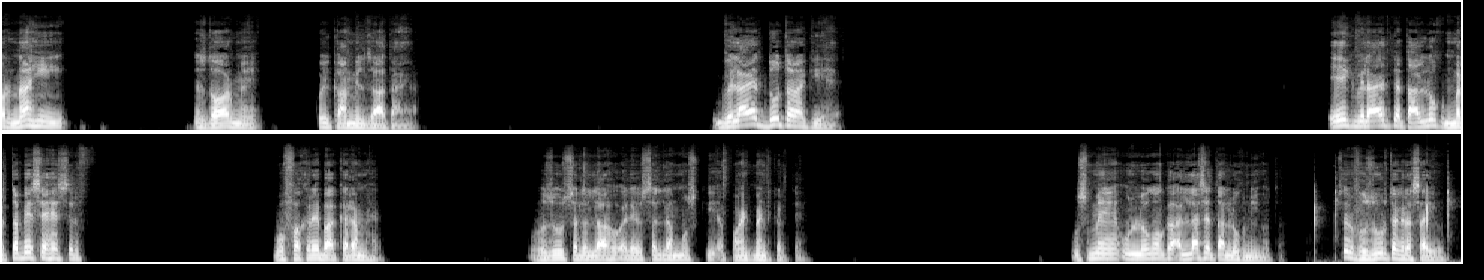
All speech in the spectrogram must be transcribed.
اور نہ ہی اس دور میں کوئی کامل ذات آیا ولایت دو طرح کی ہے ایک ولایت کا تعلق مرتبے سے ہے صرف وہ فخر با کرم ہے حضور صلی اللہ علیہ وسلم اس کی اپوائنٹمنٹ کرتے ہیں اس میں ان لوگوں کا اللہ سے تعلق نہیں ہوتا صرف حضور تک رسائی ہوتی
